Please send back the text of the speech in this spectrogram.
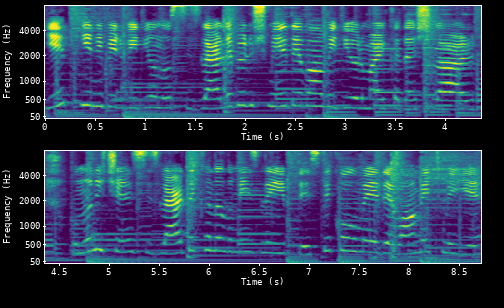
yepyeni bir videonu sizlerle bölüşmeye devam ediyorum arkadaşlar. Bunun için sizler de kanalımı izleyip destek olmaya devam etmeyi,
